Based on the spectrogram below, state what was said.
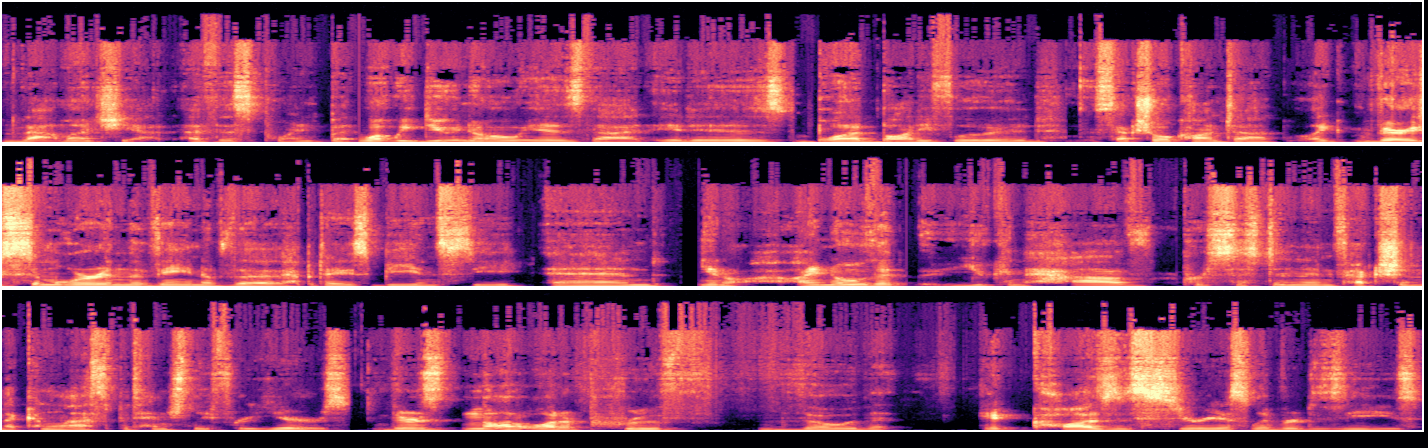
that much yet at this point. But what we do know is that it is blood, body fluid, sexual contact, like very similar in the vein of the hepatitis B and C. And, you know, I know that you can have persistent infection that can last potentially for years. There's not a lot of proof, though, that it causes serious liver disease.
